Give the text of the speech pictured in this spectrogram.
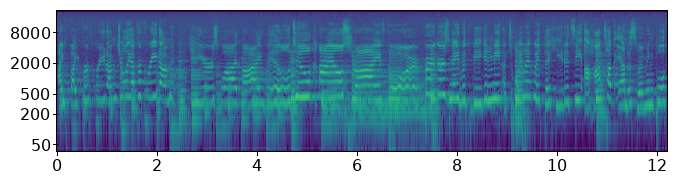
I fight for freedom, Julia for freedom. Here's what I will do I'll strive for burgers made with vegan meat, a toilet with a heated seat, a hot tub and a swimming pool,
